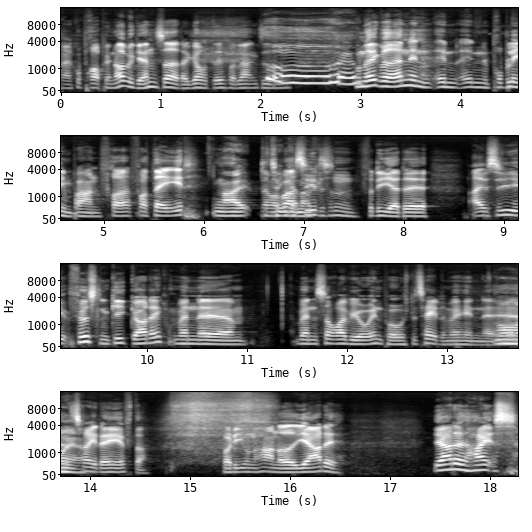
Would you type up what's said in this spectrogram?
man kunne proppe hende op igen, så havde jeg da gjort det for lang tid ja. Hun har ikke været andet end en, en, en problembarn fra, fra dag et. Nej, det Lad mig bare jeg nok. sige det sådan, fordi at, øh, ej, jeg vil sige, fødslen gik godt, ikke? Men, øh, men så røg vi jo ind på hospitalet med hende øh, Åh, ja. tre dage efter. Fordi hun har noget hjerte, hjertehejs.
